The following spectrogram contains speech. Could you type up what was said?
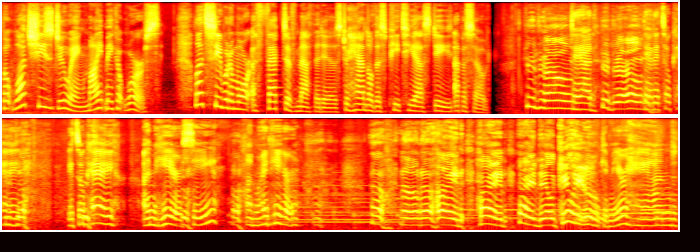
but what she's doing might make it worse. Let's see what a more effective method is to handle this PTSD episode. Get down! Dad. Get down! Dad, it's okay. It's okay. I'm here, see? I'm right here. No, no, no, hide, hide, hide, they'll kill you! Oh, give me your hand.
